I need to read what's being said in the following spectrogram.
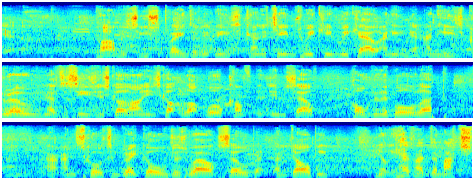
yeah, Palmer's used to playing to these kind of teams week in, week out, and he mm. and he's grown as the season's gone on. He's got a lot more confidence in himself, holding the ball up, mm. a- and scored some great goals as well. So, but and Dolby. You know, he hasn't had the match,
